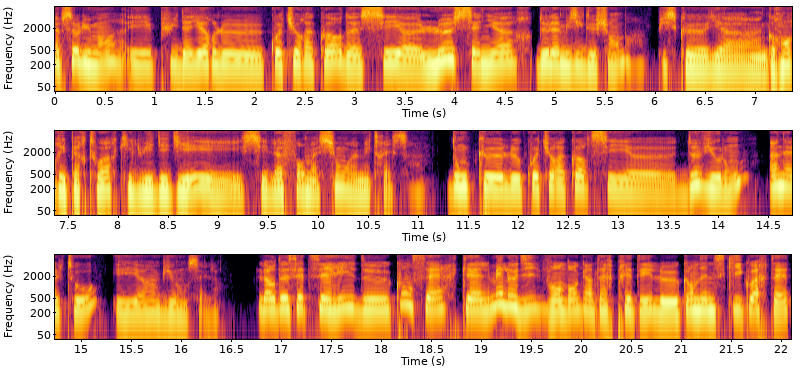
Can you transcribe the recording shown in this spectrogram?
Absolument. Et puis d'ailleurs, le quatuor à cordes, c'est euh, le seigneur de la musique de chambre, puisqu'il y a un grand répertoire qui lui est dédié et c'est la formation euh, maîtresse. Donc euh, le quatuor à cordes, c'est deux violons, un alto et un violoncelle. Lors de cette série de concerts, quelles mélodies vont donc interpréter le Kandinsky Quartet?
